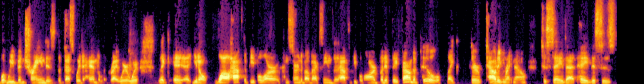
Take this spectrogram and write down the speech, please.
what we've been trained is the best way to handle it right where we're like uh, you know while half the people are concerned about vaccines that half the people aren't but if they found a pill like they're touting right now to say that hey this is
